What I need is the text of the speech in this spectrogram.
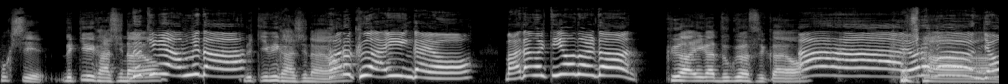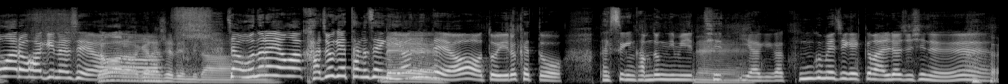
혹시 느낌이 가시나요? 느낌이 납니다. 느낌이 가시나요? 바로 그 아이인가요? 마당을 뛰어놀던 그 아이가 누구였을까요? 아, 여러분 영화로 확인하세요. 영화로 확인하셔야 됩니다. 자, 오늘의 영화 가족의 탄생이었는데요. 네. 또 이렇게 또 백승인 감독님이 네. 뒷 이야기가 궁금해지게끔 알려주시는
